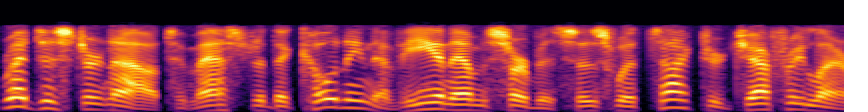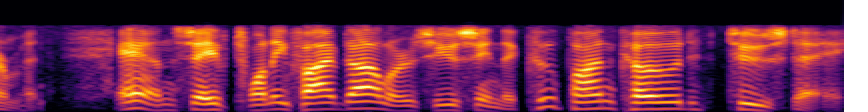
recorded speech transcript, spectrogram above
Register now to master the coding of E&M services with Dr. Jeffrey Lehrman and save $25 using the coupon code Tuesday.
